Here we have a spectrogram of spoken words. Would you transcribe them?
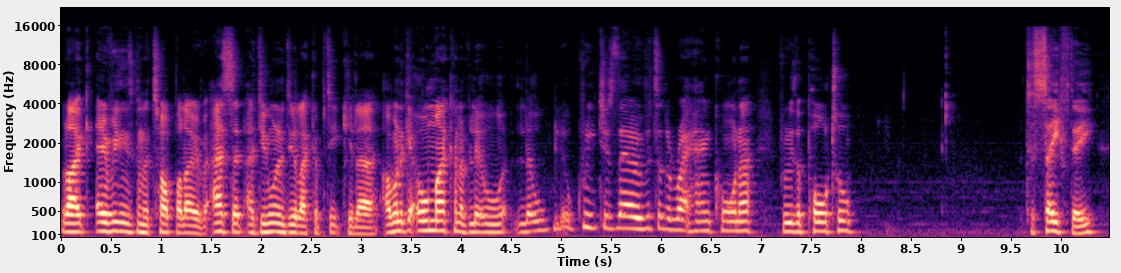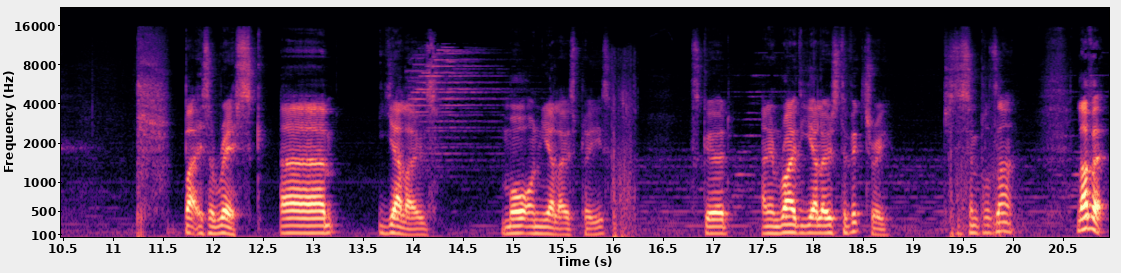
like everything's going to topple over. As I said, I do want to do like a particular... I want to get all my kind of little little little creatures there over to the right hand corner through the portal to safety. But it's a risk. Um, yellows. More on yellows, please. That's good. And then ride the yellows to victory. Just as simple as that. Love it.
